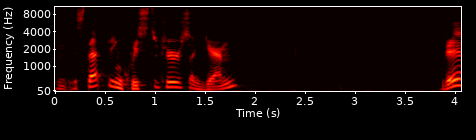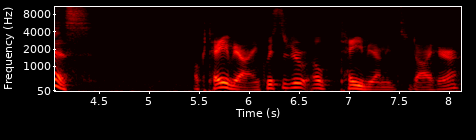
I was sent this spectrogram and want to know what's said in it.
And is that the Inquisitors again? It is. Octavia. Inquisitor Octavia needs to die here.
